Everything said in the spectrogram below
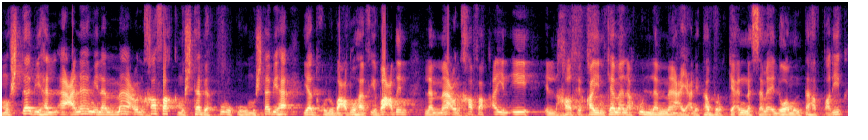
مشتبه الأعلام لماع الخفق. مشتبه طرقه مشتبهة يدخل بعضها في بعض. لماع الخفق أي الإيه الخافقين كما نقول لماع يعني تبرق كأن السماء اللي هو منتهى الطريق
